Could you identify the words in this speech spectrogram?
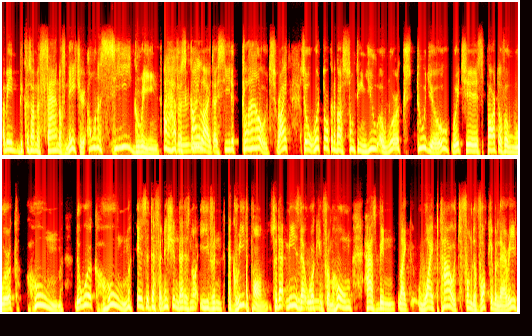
I mean, because I'm a fan of nature, I want to see green. I have a mm-hmm. skylight, I see the clouds, right? So we're talking about something new, a work studio, which is part of a work home. The work home is a definition that is not even agreed upon. So that means that mm-hmm. working from home has been like wiped out from the vocabulary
